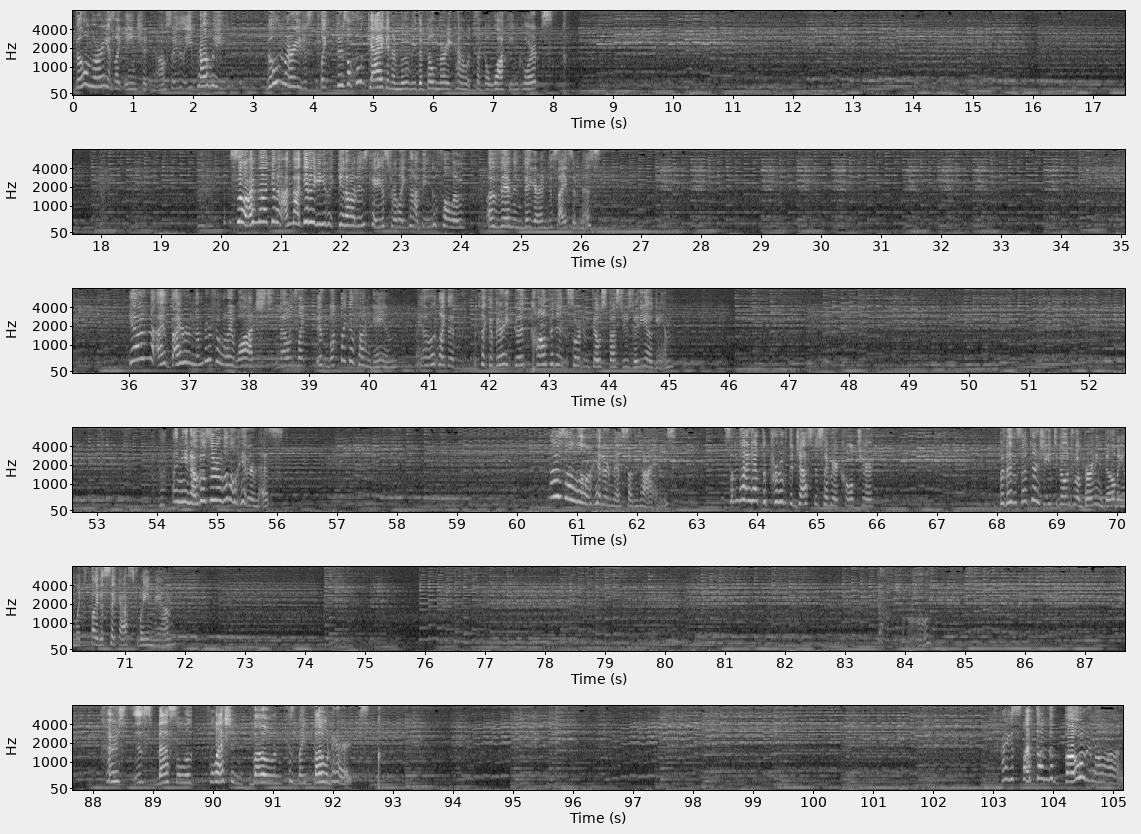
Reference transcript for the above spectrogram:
Bill Murray is like ancient now, so he probably Bill Murray just like there's a whole gag in a movie that Bill Murray kind of looks like a walking corpse. so I'm not gonna I'm not gonna get on his case for like not being full of of vim and vigor and decisiveness. Yeah, I, I remember from what I watched, that was like, it looked like a fun game. Like, it looked like a, looked like a very good, confident sort of Ghostbusters video game. And you know, those are a little hit or miss. That was a little hit or miss sometimes. Sometimes you have to prove the justice of your culture. But then sometimes you get to go into a burning building and like fight a sick ass flame man. Curse this vessel of flesh and bone, cause my bone hurts. I slept on the bone wrong.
